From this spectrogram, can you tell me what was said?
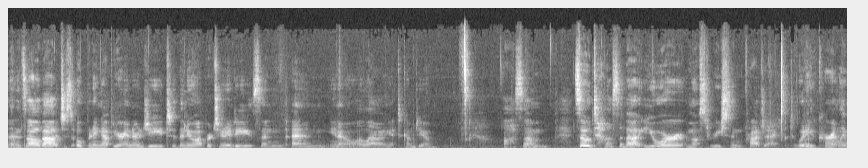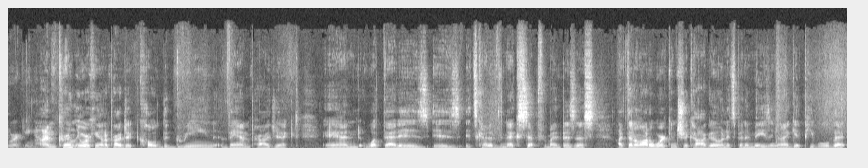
and it's all about just opening up your energy to the new opportunities and and you know allowing it to come to you. Awesome. So tell us about your most recent project. What are you currently working on? I'm currently working on a project called the Green Van Project, and what that is is it's kind of the next step for my business. I've done a lot of work in Chicago, and it's been amazing. And I get people that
